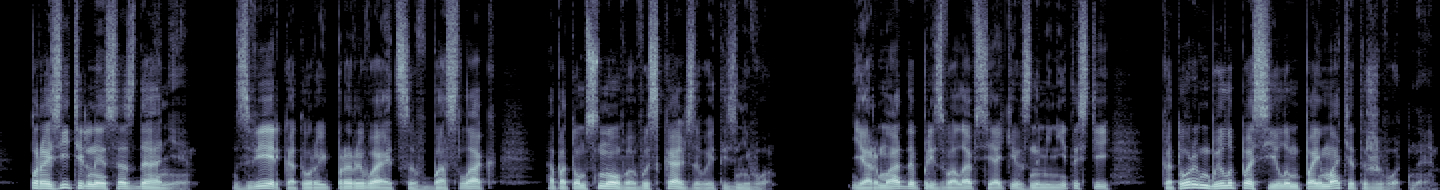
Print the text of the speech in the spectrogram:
— «поразительное создание, зверь, который прорывается в баслак, а потом снова выскальзывает из него». И Армада призвала всяких знаменитостей, которым было по силам поймать это животное.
